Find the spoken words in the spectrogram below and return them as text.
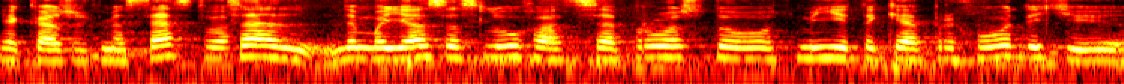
як кажуть, мистецтво. Це не моя заслуга, це просто от мені таке приходить і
